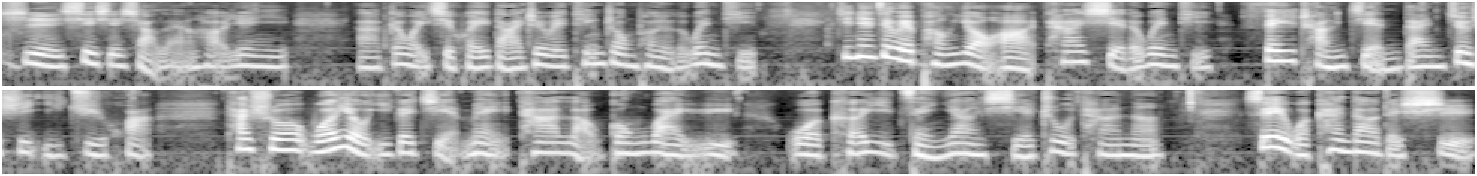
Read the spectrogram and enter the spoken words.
是谢谢小兰哈，愿意啊、呃、跟我一起回答这位听众朋友的问题。今天这位朋友啊，他写的问题。非常简单，就是一句话。她说：“我有一个姐妹，她老公外遇，我可以怎样协助她呢？”所以我看到的是，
